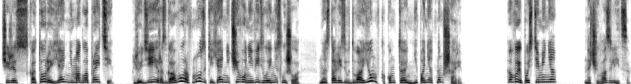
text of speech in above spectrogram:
через который я не могла пройти. Людей, разговоров, музыки я ничего не видела и не слышала. Мы остались вдвоем в каком-то непонятном шаре. «Выпусти меня!» — начала злиться.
